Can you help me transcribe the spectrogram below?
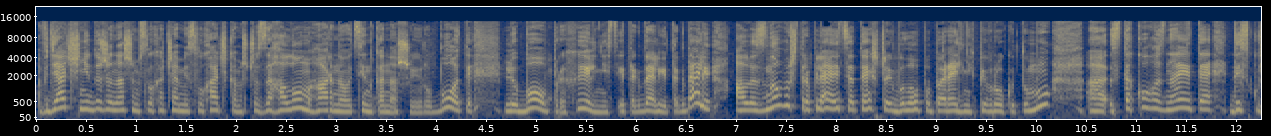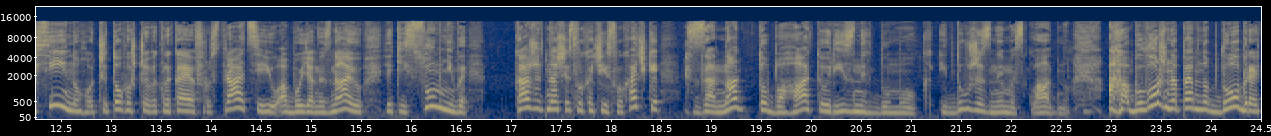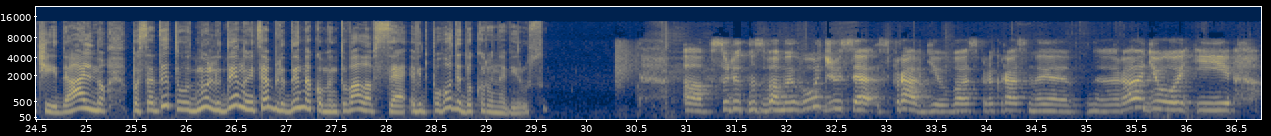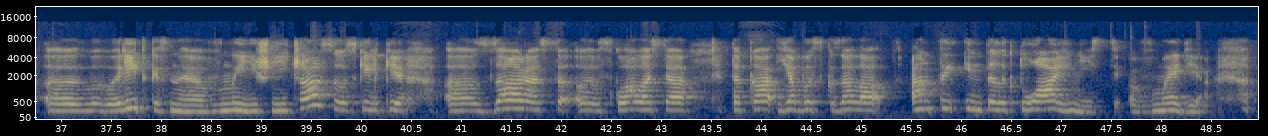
Вдячні дуже нашим слухачам і слухачкам, що загалом гарна оцінка нашої роботи, любов, прихильність і так далі. і так далі. Але знову ж трапляється те, що й було попередніх півроку тому. З такого, знаєте, дискусійного чи того, що викликає фрустрацію, або я не знаю, якісь сумніви, Кажуть наші слухачі і слухачки, занадто багато різних думок, і дуже з ними складно. А було ж, напевно, б добре чи ідеально посадити одну людину, і ця б людина коментувала все від погоди до коронавірусу. Абсолютно з вами годжуся. Справді у вас прекрасне е, радіо і е, рідкісне в нинішній час, оскільки е, зараз е, склалася така, я би сказала, антиінтелектуальність в медіа.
